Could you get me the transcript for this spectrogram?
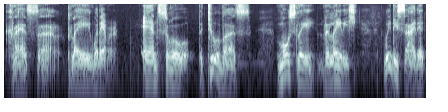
class uh, play, whatever. And so the two of us, mostly the ladies, we decided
